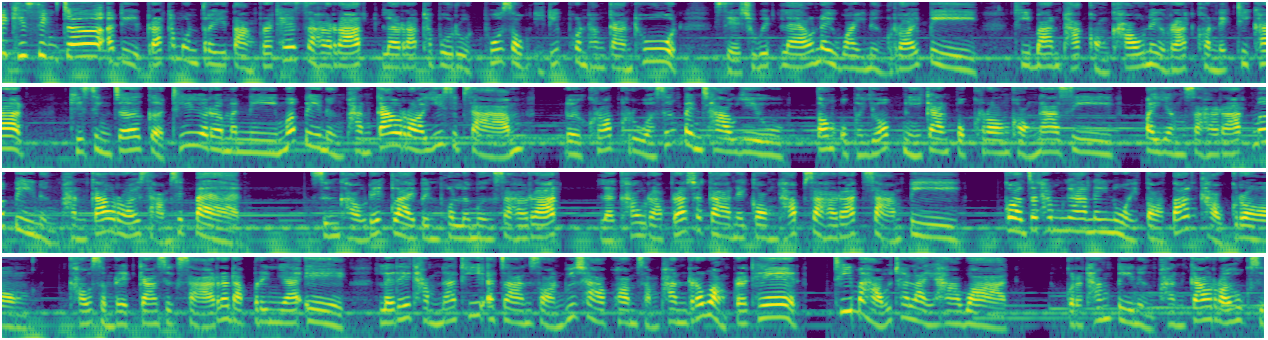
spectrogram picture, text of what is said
รีคิสซิงเจอร์อดีตรัฐมนตรีต่างประเทศสหรัฐ และรัฐบุรุษผู้ทรงอิทธิพลทางการทูต เสียชีวิตแล้วในวัย 100 ปี ที่บ้านพักของเขาในรัฐคอนเนคทิคัตคิสซิงเจอร์เกิดที่เยอรมนีเมื่อปี 1923 โดยครอบครัวซึ่งเป็นชาวยิว ต้องอพยพหนีการปกครองของนาซี ไปยังสหรัฐเมื่อปี 1938 ซึ่งเขาได้กลายเป็นพลเมืองสหรัฐ และเข้ารับราชการในกองทัพสหรัฐ 3 ปี ก่อนจะทำงานในหน่วยต่อต้านข่าวกรอง เขาสำเร็จการศึกษาระดับปริญญาเอก และได้ทำหน้าที่อาจารย์สอนวิชาความสัมพันธ์ระหว่างประเทศ ที่มหาวิทยาลัยฮาวาดกระทั่งปี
